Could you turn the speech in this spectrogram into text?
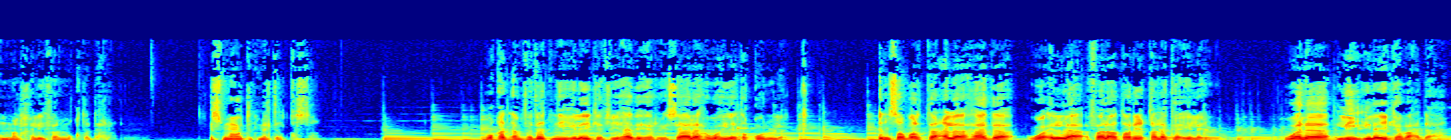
أم الخليفة المقتدر. اسمعوا تكملة القصة. وقد أنفذتني إليك في هذه الرسالة وهي تقول لك إن صبرت على هذا وإلا فلا طريق لك إلي ولا لي إليك بعدها.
